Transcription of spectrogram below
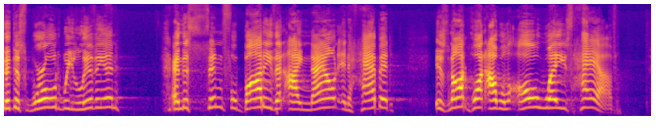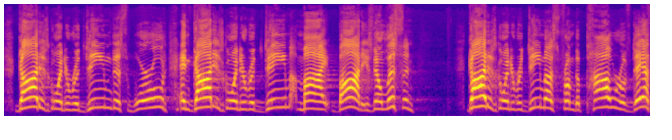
that this world we live in and this sinful body that I now inhabit is not what I will always have. God is going to redeem this world and God is going to redeem my bodies. Now, listen. God is going to redeem us from the power of death,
